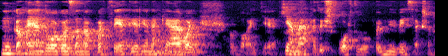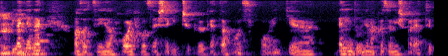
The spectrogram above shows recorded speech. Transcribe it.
munkahelyen dolgozzanak, vagy célt érjenek el, vagy, vagy kiemelkedő sportolók, vagy művészek, stb. Mhm. legyenek. Az a cél, hogy hozzásegítsük őket ahhoz, hogy elinduljanak az önismeretük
